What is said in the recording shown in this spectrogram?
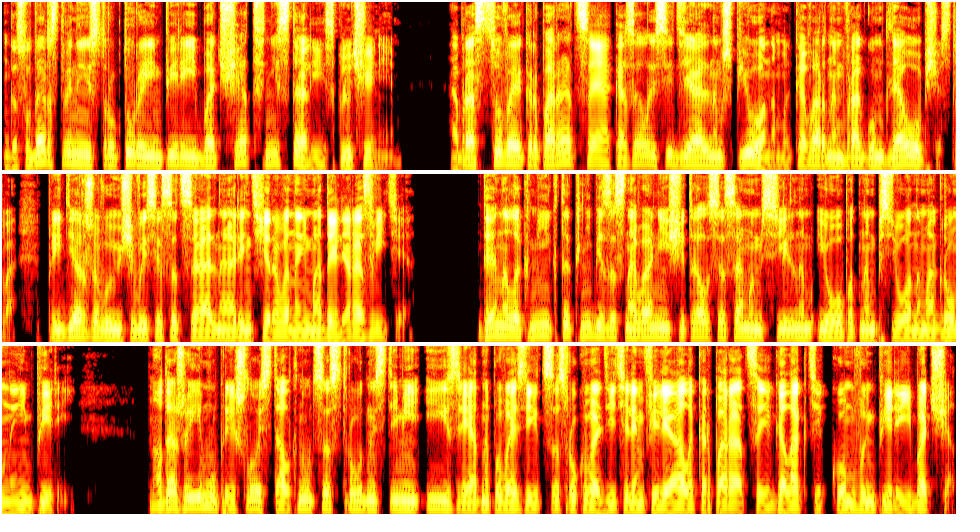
Государственные структуры империи Батчат не стали исключением. Образцовая корпорация оказалась идеальным шпионом и коварным врагом для общества, придерживающегося социально ориентированной модели развития. Денелок Микток не без оснований считался самым сильным и опытным псионом огромной империи. Но даже ему пришлось столкнуться с трудностями и изрядно повозиться с руководителем филиала корпорации Галактик.ком в империи Батчат.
